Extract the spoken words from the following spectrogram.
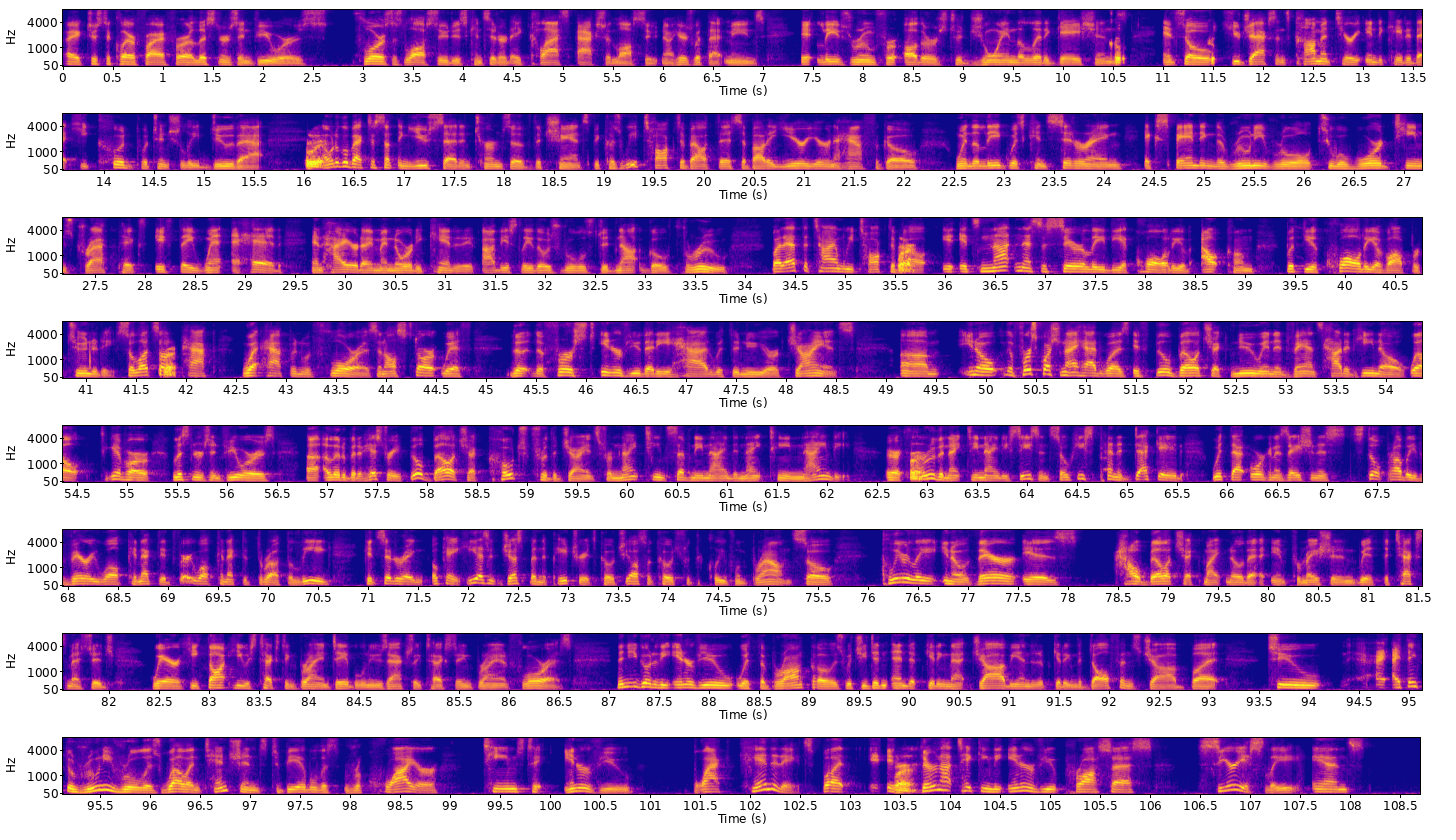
Ike, just to clarify for our listeners and viewers, Flores' lawsuit is considered a class action lawsuit. Now, here's what that means it leaves room for others to join the litigations. Cool. And so Hue Jackson's commentary indicated that he could potentially do that. I want to go back to something you said in terms of the chance, because we talked about this about a year, year and a half ago when the league was considering expanding the Rooney rule to award teams draft picks if they went ahead and hired a minority candidate. Obviously, those rules did not go through. But at the time, we talked about right. it, it's not necessarily the equality of outcome, but the equality of opportunity. So let's right. unpack what happened with Flores. And I'll start with the, the first interview that he had with the New York Giants. Um, you know, the first question I had was if Bill Belichick knew in advance, how did he know? Well, to give our listeners and viewers uh, a little bit of history, Bill Belichick coached for the Giants from 1979 to 1990 or through the 1990 season. So he spent a decade with that organization is still probably very well connected, very well connected throughout the league considering okay, he hasn't just been the Patriots coach, he also coached with the Cleveland Browns. So clearly, you know, there is how Belichick might know that information with the text message where he thought he was texting Brian Daboll and he was actually texting Brian Flores. Then you go to the interview with the Broncos, which he didn't end up getting that job. He ended up getting the Dolphins job. But to, I, I think the Rooney rule is well intentioned to be able to require teams to interview black candidates, but it, it, they're not taking the interview process seriously. And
